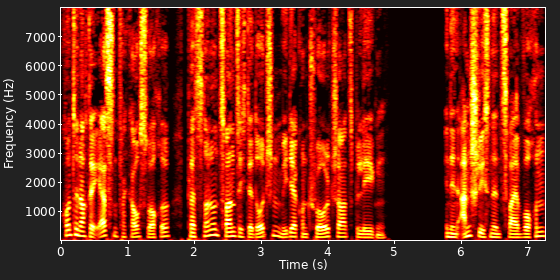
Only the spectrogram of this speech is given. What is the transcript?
konnte nach der ersten Verkaufswoche Platz 29 der deutschen Media Control Charts belegen. In den anschließenden zwei Wochen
